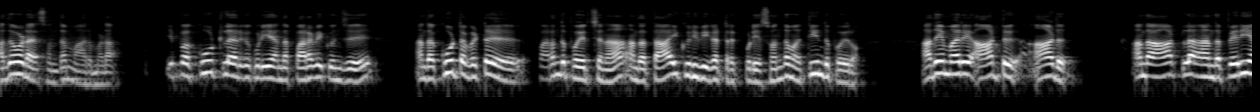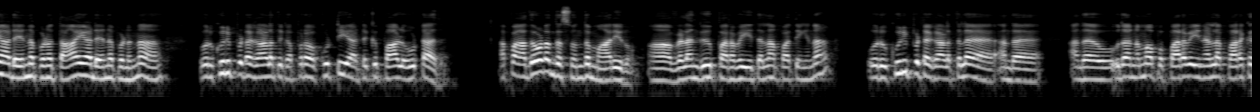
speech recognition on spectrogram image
அதோட சொந்தம் மாறுமடா. இப்போ கூட்டில் இருக்கக்கூடிய அந்த பறவை குஞ்சு அந்த கூட்டை விட்டு பறந்து போயிடுச்சுன்னா அந்த தாய் குருவி கட்டக்கூடிய சொந்தமாக தீந்து போயிடும் அதே மாதிரி ஆட்டு ஆடு. அந்த ஆட்டில் அந்த பெரிய ஆடு என்ன பண்ணும் தாய் ஆடு என்ன பண்ணுன்னா ஒரு குறிப்பிட்ட காலத்துக்கு அப்புறம் குட்டி ஆட்டுக்கு பால் ஊட்டாது. அப்போ அதோட அந்த சொந்தம் மாறிடும் விலங்கு பறவை இதெல்லாம் பார்த்தீங்கன்னா ஒரு குறிப்பிட்ட காலத்தில் அந்த அந்த உதாரணமாக இப்போ பறவை நல்லா பறக்க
